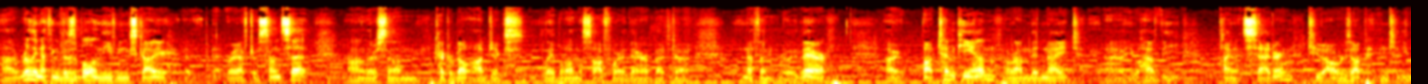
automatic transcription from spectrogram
uh, really nothing visible in the evening sky uh, right after sunset. Uh, there's some Kuiper Belt objects labeled on the software there, but uh, nothing really there. Uh, about 10 p.m., around midnight, uh, you'll have the planet Saturn two hours up into the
